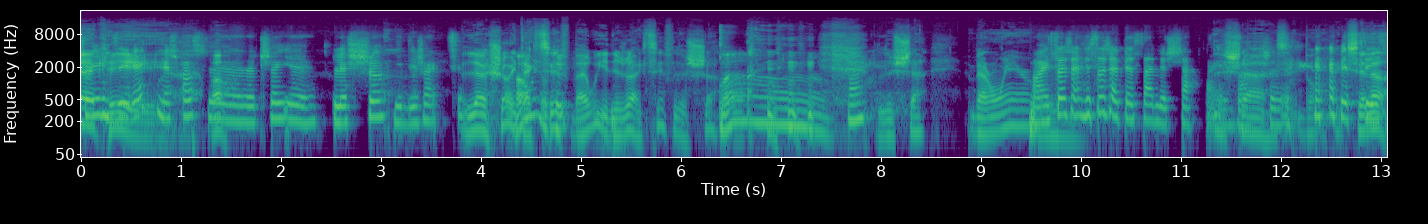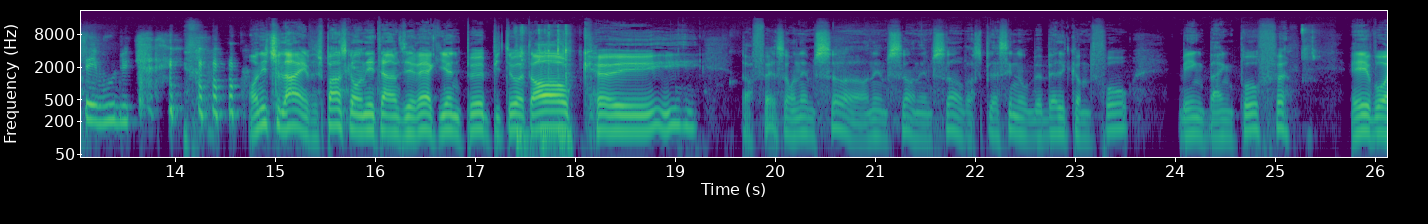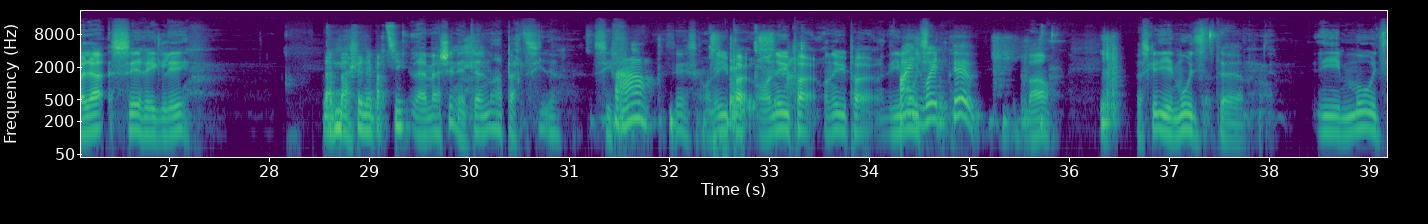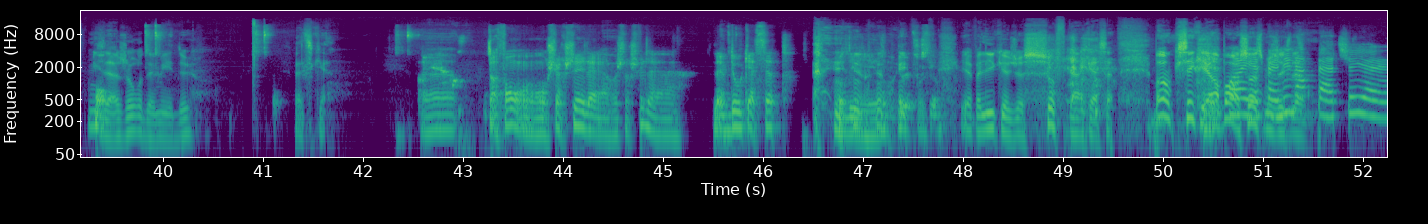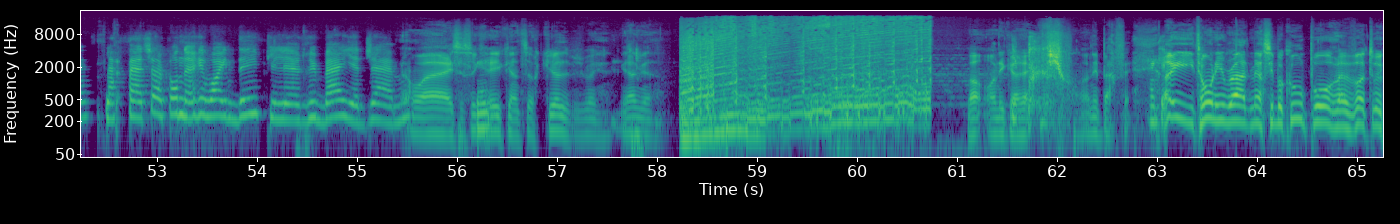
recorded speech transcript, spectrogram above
Direct, mais je pense que le, euh, le chat il est déjà actif. Le chat est ah actif. Ben oui, il est déjà actif, le chat. le chat. Ben, oui, ça, j'appelle ça le chat. le chat, c'est bon. c'est voulu. on est-tu live? Je pense qu'on est en direct. Il y a une pub, puis tout. OK. Parfait, ça, on aime ça, on aime ça, on aime ça. On va se placer nos bebelles comme il faut. Bing, bang, pouf. Et voilà, c'est réglé. La machine est partie. La machine est tellement partie, là. C'est fou. On a eu peur. On a eu peur. On a eu peur. ouais, je vois une pub. Bon. Parce qu'il y a des maudites, euh, les maudites mises à jour de mes deux. Fatigant. Euh... Dans le fond, on cherchait la, on cherchait la, la vidéocassette. il a fallu que je souffle dans la cassette. Bon, qui c'est qui remporte ça, ce musique-là? Il a fallu la repatcher, la repatcher un peu, on a rewindé, puis le ruban, il a jamais. Ouais, c'est ça qui arrive quand tu recules. Regarde, regarde. Mm-hmm. Bon, on est correct. on est parfait. Hey, Tony Rod, merci beaucoup pour euh, votre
